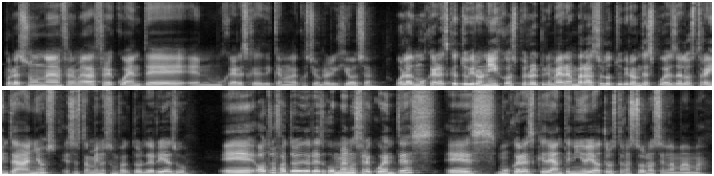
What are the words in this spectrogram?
por eso es una enfermedad frecuente en mujeres que se dedican a la cuestión religiosa. O las mujeres que tuvieron hijos, pero el primer embarazo lo tuvieron después de los 30 años, eso también es un factor de riesgo. Eh, otro factor de riesgo menos frecuentes es mujeres que han tenido ya otros trastornos en la mama.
